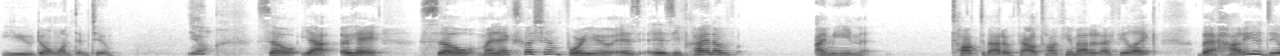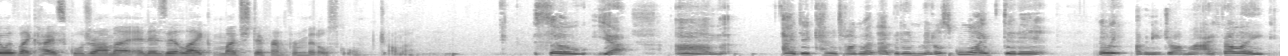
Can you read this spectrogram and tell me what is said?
you don't want them to. Yeah. So, yeah, okay. So, my next question for you is is you've kind of I mean talked about it without talking about it, I feel like. But how do you deal with like high school drama and is it like much different from middle school drama? So yeah, um, I did kind of talk about that, but in middle school, I didn't really have any drama. I felt like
